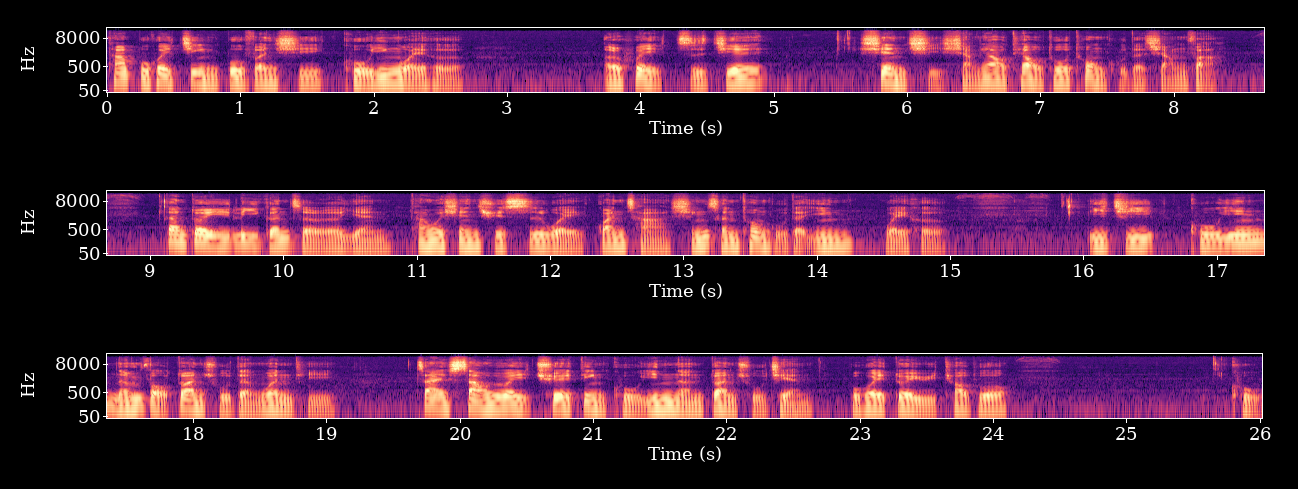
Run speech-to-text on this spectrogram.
他不会进一步分析苦因为何，而会直接现起想要跳脱痛苦的想法。但对于利根者而言，他会先去思维、观察形成痛苦的因为何，以及苦因能否断除等问题。在尚未确定苦因能断除前，不会对于跳脱苦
